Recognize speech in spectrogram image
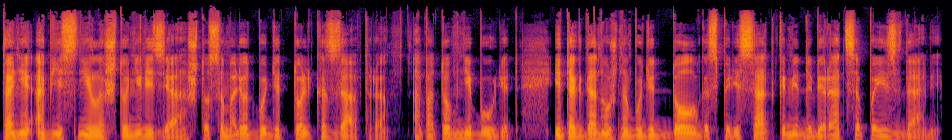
Таня объяснила, что нельзя, что самолет будет только завтра, а потом не будет, и тогда нужно будет долго с пересадками добираться поездами.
